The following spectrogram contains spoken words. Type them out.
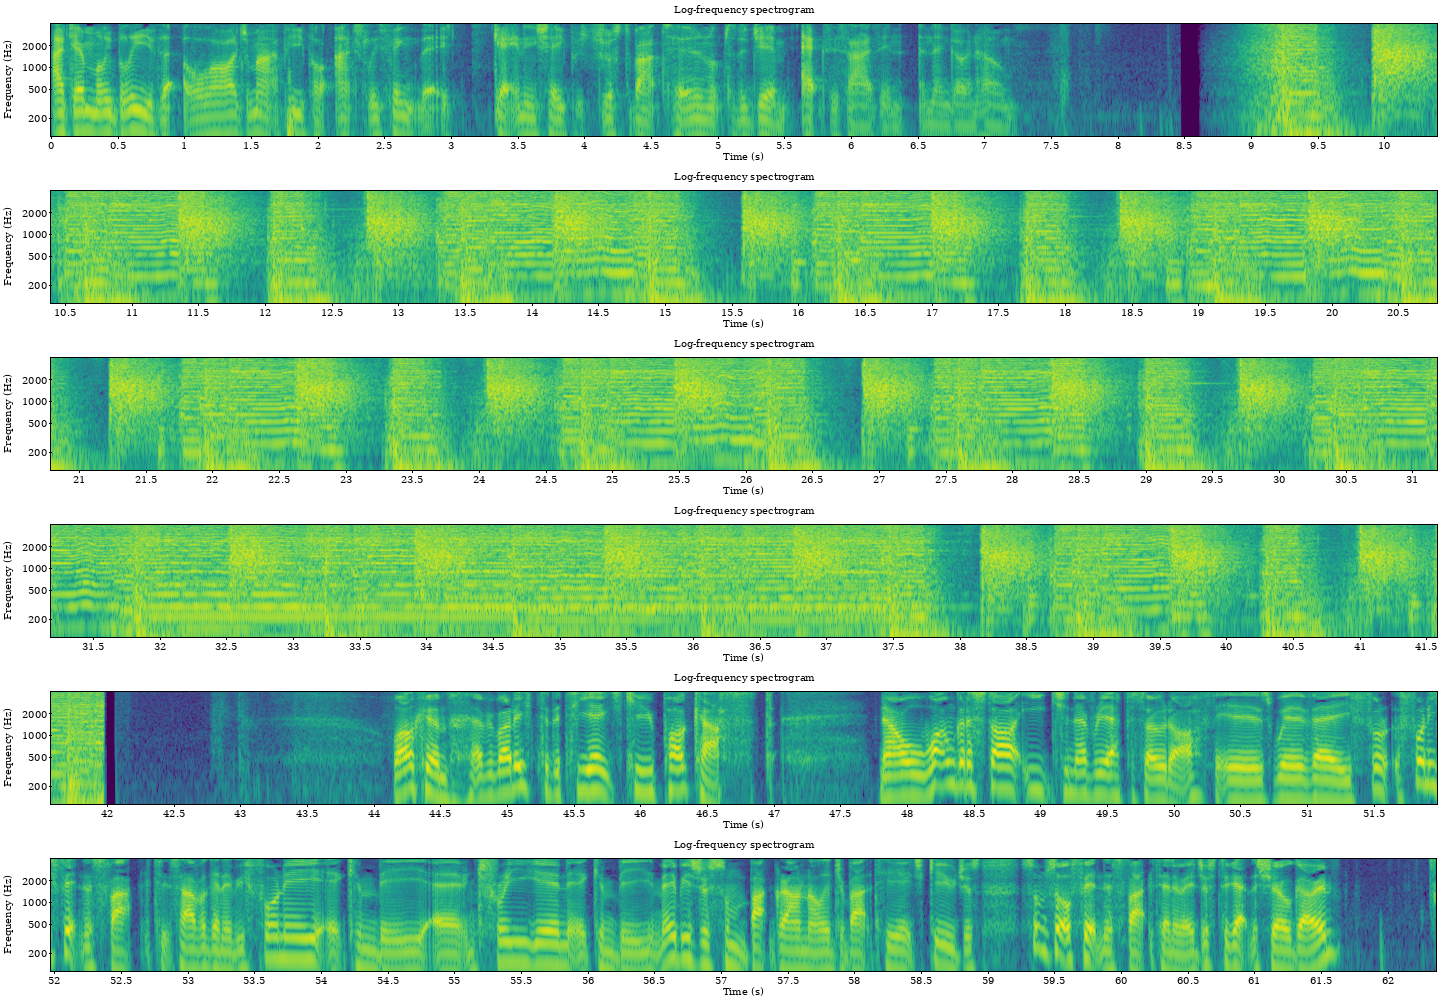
I generally believe that a large amount of people actually think that getting in shape is just about turning up to the gym, exercising, and then going home. Welcome, everybody, to the THQ podcast. Now, what I'm going to start each and every episode off is with a fu- funny fitness fact. It's either going to be funny, it can be uh, intriguing, it can be maybe it's just some background knowledge about THQ, just some sort of fitness fact, anyway, just to get the show going.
